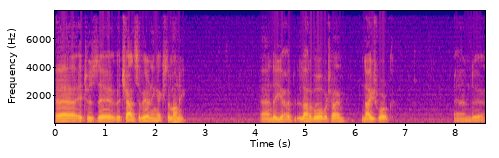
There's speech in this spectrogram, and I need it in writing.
uh, it was uh, a chance of earning extra money. And uh, you had a lot of overtime, night work, and uh,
